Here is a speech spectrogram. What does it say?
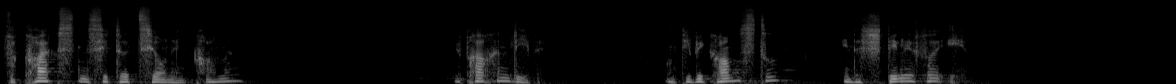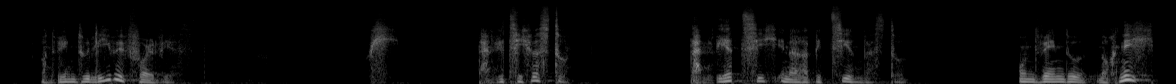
verkorksten Situation entkommen? Wir brauchen Liebe. Und die bekommst du in der Stille vor ihm. Und wenn du liebevoll wirst, dann wird sich was tun. Dann wird sich in eurer Beziehung was tun. Und wenn du noch nicht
